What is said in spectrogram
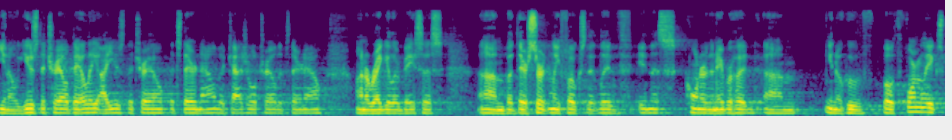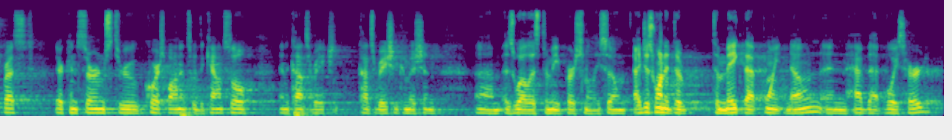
you know, use the trail daily. I use the trail that's there now, the casual trail that's there now, on a regular basis. Um, But there's certainly folks that live in this corner of the neighborhood, um, you know, who've both formally expressed their concerns through correspondence with the council and the Conservation, Conservation Commission, um, as well as to me personally. So I just wanted to, to make that point known and have that voice heard.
